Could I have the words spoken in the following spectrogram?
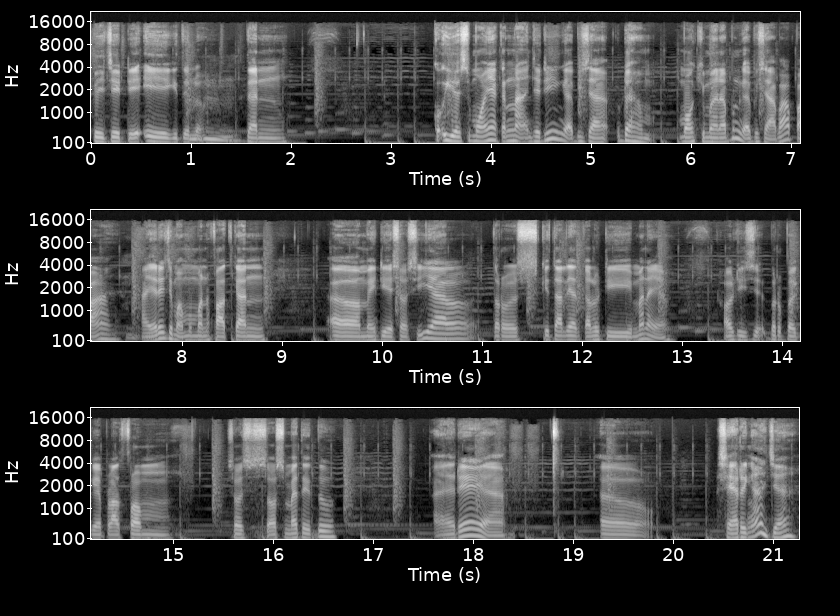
BCDE gitu loh Hmm. dan kok iya semuanya kena jadi nggak bisa udah mau gimana pun nggak bisa apa-apa Hmm. akhirnya cuma memanfaatkan eh, media sosial terus kita lihat kalau di mana ya kalau di berbagai platform sos- sosmed itu akhirnya ya eh, sharing aja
